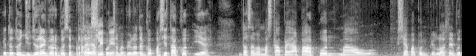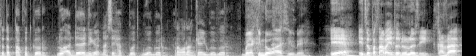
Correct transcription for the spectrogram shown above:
Itu tuh jujur aja, Gor, gue sepercaya Takut ya? sama pilotnya, gue pasti takut, iya. Entah sama maskapai apa pun, mau siapa pun pilotnya, gue tetap takut, Gor. Lu ada ini gak nasihat buat gue, Gor? Orang-orang kayak gue, Gor. Banyakin doa sih udah. Iya, itu pertama itu dulu sih. Karena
